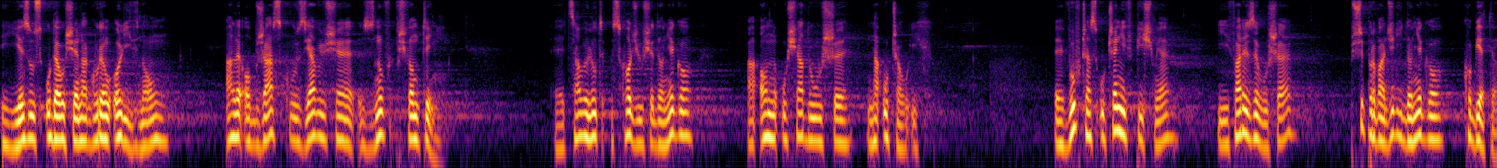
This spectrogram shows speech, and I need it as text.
Jezus udał się na górę oliwną, ale o brzasku zjawił się znów w świątyni. E, Cały lud schodził się do niego, a on usiadłszy, nauczał ich. E, Wówczas uczeni w piśmie i faryzeusze przyprowadzili do niego kobietę,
